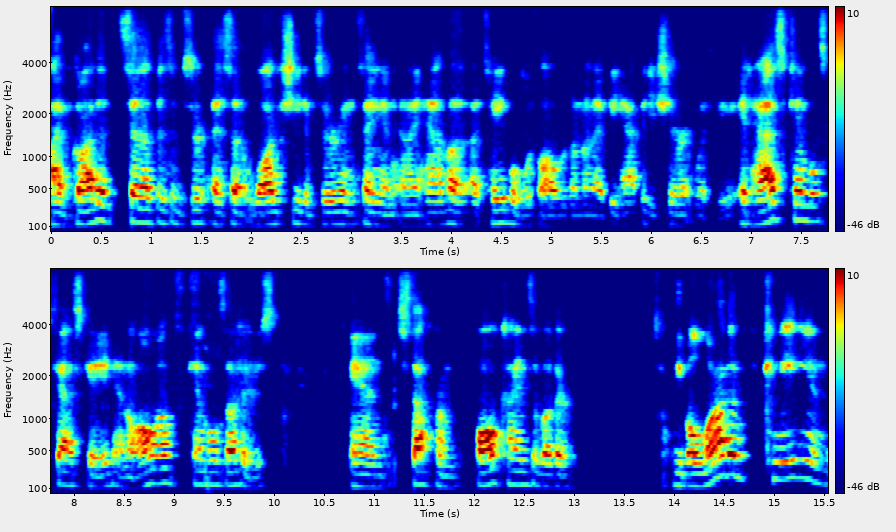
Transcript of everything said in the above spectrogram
I've got it set up as, observe, as a log sheet observing thing, and, and I have a, a, table with all of them, and I'd be happy to share it with you. It has Kemble's Cascade and all of Kemble's others, and stuff from all kinds of other people. A lot of Canadian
